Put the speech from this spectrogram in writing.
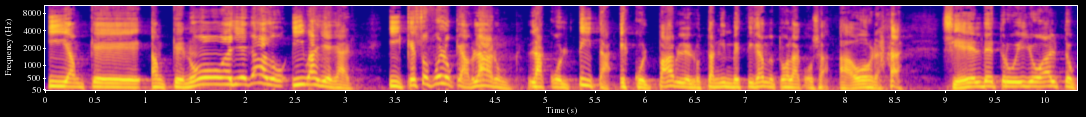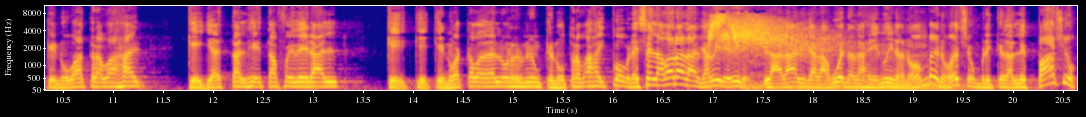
Y aunque, aunque no ha llegado, iba a llegar. Y que eso fue lo que hablaron. La cortita es culpable, lo están investigando, toda la cosa. Ahora, si es el de Trujillo Alto que no va a trabajar, que ya es tarjeta federal, que, que, no acaba de dar una reunión, que no trabaja y cobra. Esa es la vara larga, mire, mire, la larga, la buena, la genuina. No, hombre, no, ese hombre hay que darle espacio.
